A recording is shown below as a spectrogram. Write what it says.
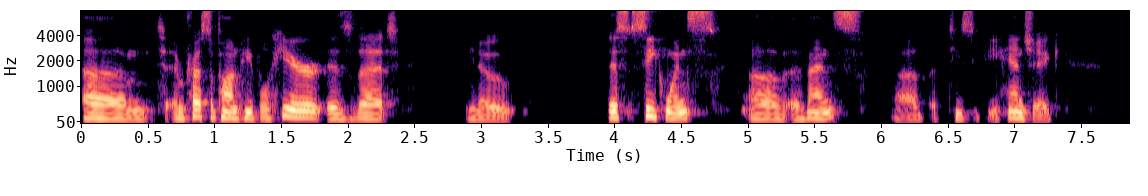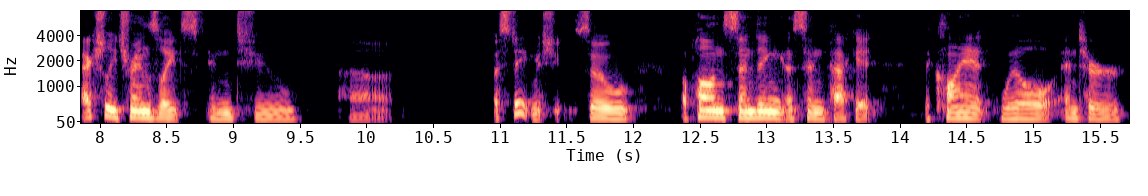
um, to impress upon people here is that, you know, this sequence of events, uh, the TCP handshake, actually translates into uh, a state machine. So Upon sending a SYN packet, the client will enter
